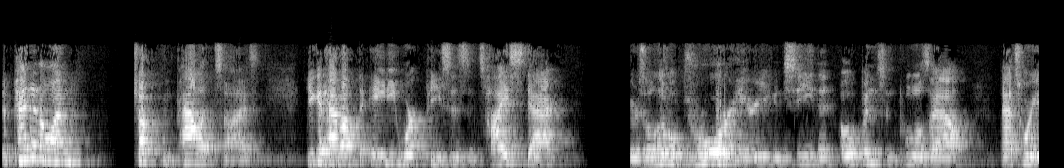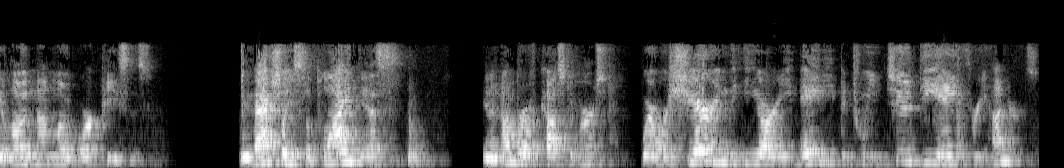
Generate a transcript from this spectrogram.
Depending on chuck and pallet size, you could have up to 80 work pieces. It's high stack. There's a little drawer here you can see that opens and pulls out. That's where you load and unload work pieces. We've actually supplied this in a number of customers where we're sharing the ERE 80 between two DA 300s.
